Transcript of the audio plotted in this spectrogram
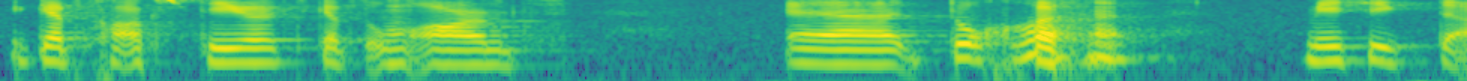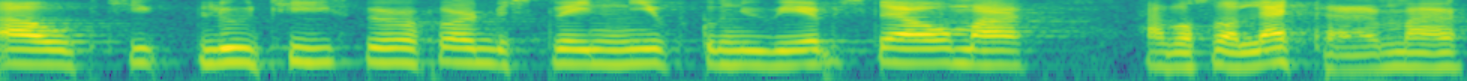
ik heb het geaccepteerd, ik heb het omarmd. Uh, toch mis ik de oude Blue Cheeseburger, dus ik weet niet of ik hem nu weer bestel. Maar hij was wel lekker, maar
